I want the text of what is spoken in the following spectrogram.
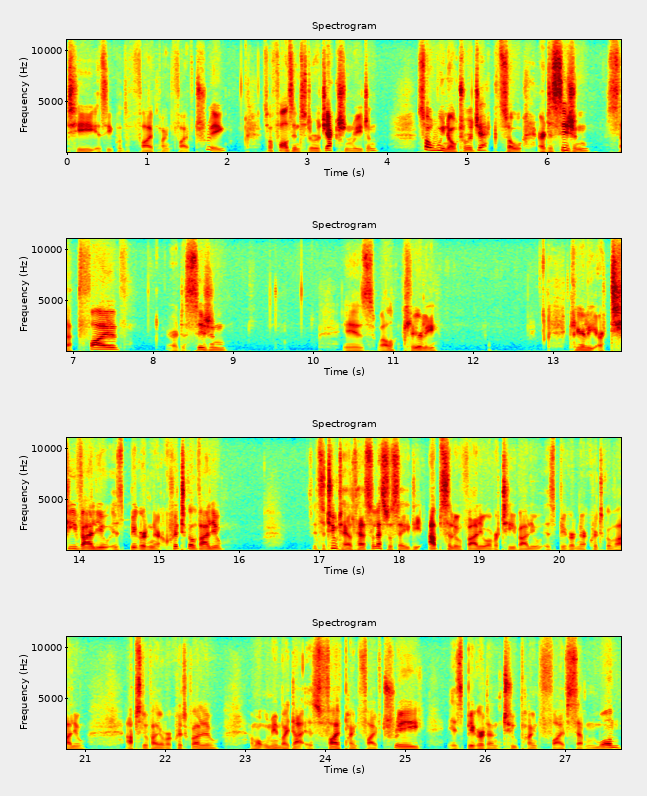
t is equal to 5.53. So it falls into the rejection region. So we know to reject. So our decision, step 5, our decision is, well, clearly, clearly our t value is bigger than our critical value. It's a two-tailed test, so let's just say the absolute value our t value is bigger than our critical value, absolute value over critical value, and what we mean by that is 5.53 is bigger than 2.571,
